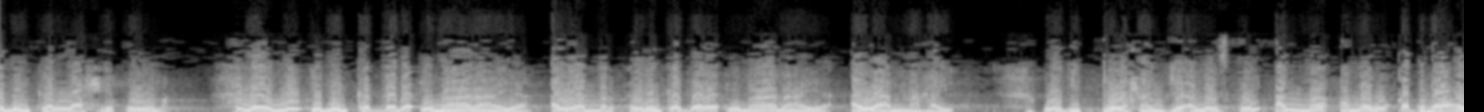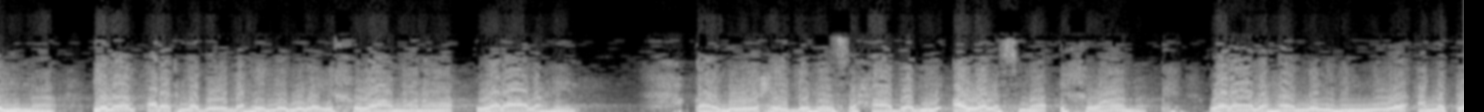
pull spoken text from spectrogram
idinka laaxiquuna. Ilaayuu idinka daba imaanaya idinka daba imaanaya ayaan nahay. Wadidtu waxaan jeclaystay annaa annagu qad ra'aynaa inaan aragnaduu dhahay nebiga ikhwaananaa walaalahayn. Qaaluu waxay dhaheen saxaabadii awalasnaa ikhwaanak? Walaalahaa manihin miya annaka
